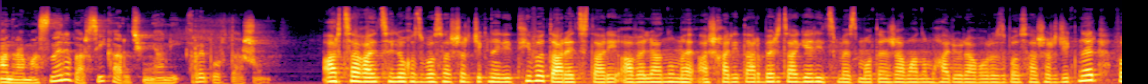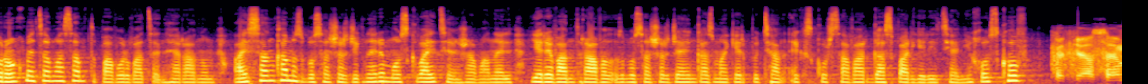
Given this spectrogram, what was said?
Մանրամասները Վարսիկ Հարությունյանի ռեպորտաժում։ Արցախ այցելող զբոսաշրջիկների թիվը տարեց տարի ավելանում է. Աշխարի տարբեր ծագերից մեզ մոտ են ժամանում հարյուրավոր զբոսաշրջիկներ, որոնք մեծամասամբ տպավորված են հեռանում։ Այս անգամ զբոսաշրջիկները Մոսկվայից են ժամանել։ Երևան Travel զբոսաշրջային կազմակերպության էքսկուրսավար Գասպար Երիցյանի խոսքով. Պետք է ասեմ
